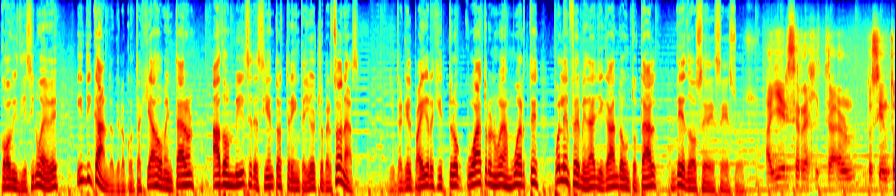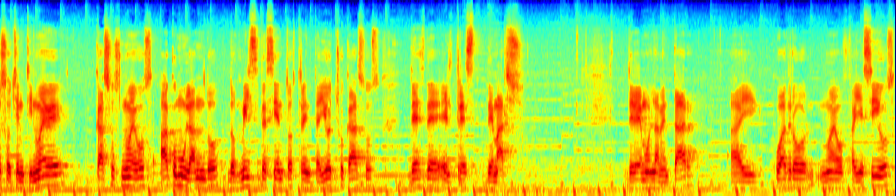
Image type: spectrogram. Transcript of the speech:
COVID-19, indicando que los contagiados aumentaron a 2.738 personas, mientras que el país registró cuatro nuevas muertes por la enfermedad, llegando a un total de 12 decesos. Ayer se registraron 289 casos nuevos, acumulando 2.738 casos desde el 3 de marzo. Debemos lamentar, hay cuatro nuevos fallecidos,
